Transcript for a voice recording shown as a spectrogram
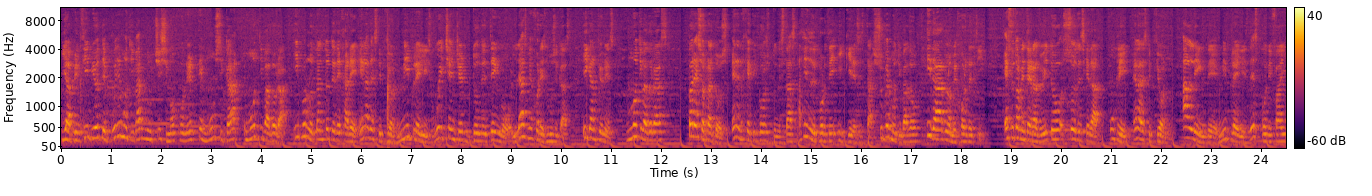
Y al principio te puede motivar muchísimo ponerte música motivadora y por lo tanto te dejaré en la descripción mi playlist Way Changer donde tengo las mejores músicas y canciones motivadoras para esos ratos energéticos donde estás haciendo deporte y quieres estar súper motivado y dar lo mejor de ti. Es totalmente gratuito, solo tienes que dar un clic en la descripción al link de mi playlist de Spotify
